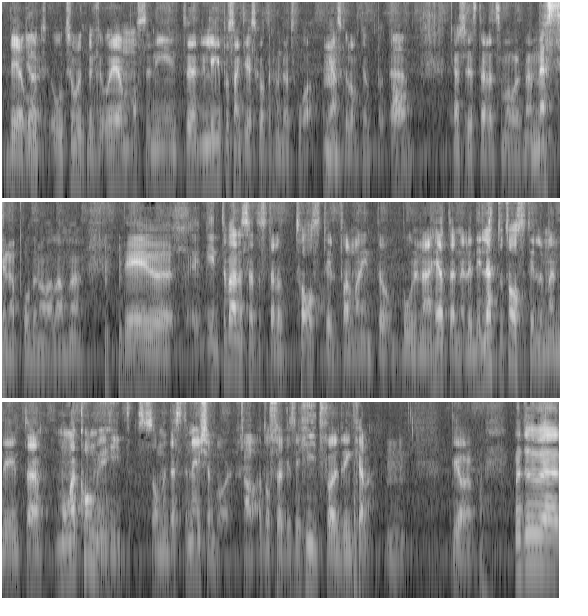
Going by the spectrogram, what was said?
Det är Gör ot- otroligt mycket. Och jag måste, ni, är inte, ni ligger på Sankt Eriksgatan 102, ganska långt upp. Ja. Eh, kanske det stället som har varit med mest i den här podden av alla. Men det är ju inte världens lättaste ställe att ta sig till ifall man inte bor i närheten. Eller det är lätt att ta sig till det, men det är inte... Många kommer ju hit som en destination bar. Ja. Att de söker sig hit för drinkarna. Det gör de. Men du, eh,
